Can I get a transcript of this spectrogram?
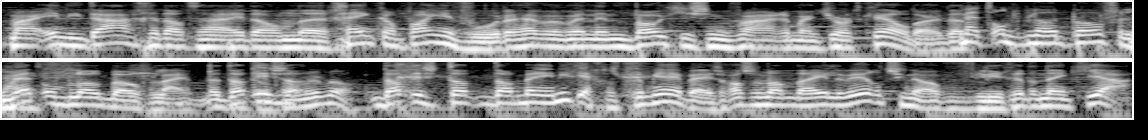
Maar in die dagen dat hij dan uh, geen campagne voerde... hebben we hem in een bootje zien varen met George Kelder. Dat, met ontbloot bovenlijf. Met ontbloot bovenlijf. Dat, dat, is, dan, dat is, dat, dan ben je niet echt als premier bezig. Als we dan de hele wereld zien overvliegen... dan denk je, ja,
